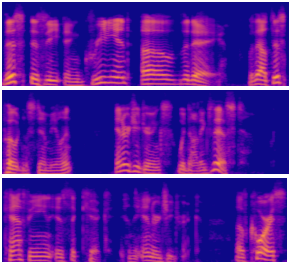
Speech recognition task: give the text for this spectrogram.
This is the ingredient of the day. Without this potent stimulant, energy drinks would not exist. Caffeine is the kick in the energy drink. Of course,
